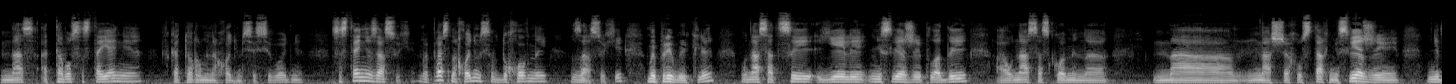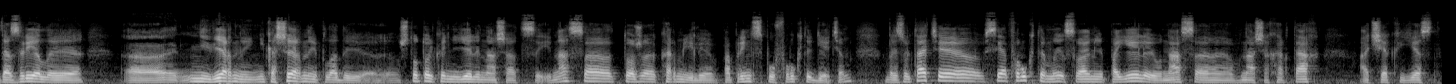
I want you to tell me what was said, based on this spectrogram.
нас от того состояния, в котором мы находимся сегодня. Состояние засухи. Мы просто находимся в духовной засухе. Мы привыкли. У нас отцы ели не свежие плоды, а у нас оскомина на наших устах не свежие, недозрелые, неверные, некошерные плоды, что только не ели наши отцы. И нас э, тоже кормили по принципу фрукты детям. В результате все фрукты мы с вами поели, у нас э, в наших ртах, а человек ест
